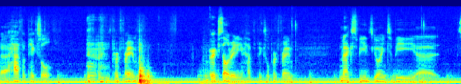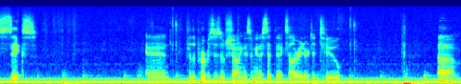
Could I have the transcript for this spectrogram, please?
uh, half a pixel per frame, or accelerating a half a pixel per frame. Max speed's going to be uh, 6, and for the purposes of showing this, I'm going to set the accelerator to 2. Um,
